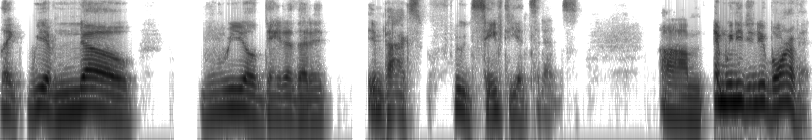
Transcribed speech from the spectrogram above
like we have no real data that it impacts food safety incidents. Um, and we need to do more of it.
